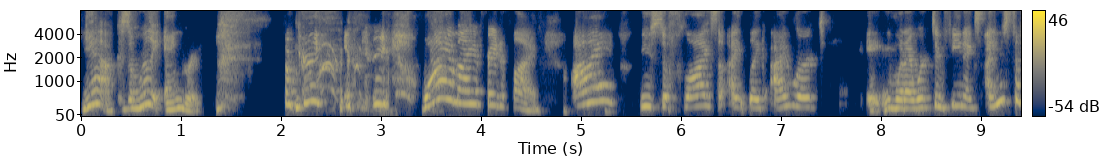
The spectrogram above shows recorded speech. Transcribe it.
yeah, because I'm really angry. I'm really angry. Why am I afraid of flying? I used to fly. So I like I worked when I worked in Phoenix. I used to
